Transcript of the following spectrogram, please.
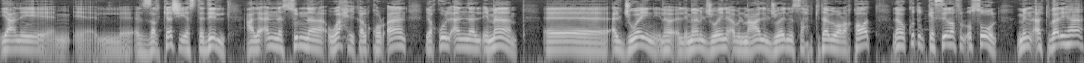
يعني الزركشي يستدل على أن السنة وحي كالقرآن يقول أن الإمام آه، الجويني الإمام الجويني أبو المعالي الجويني صاحب كتاب الورقات له كتب كثيرة في الأصول من أكبرها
